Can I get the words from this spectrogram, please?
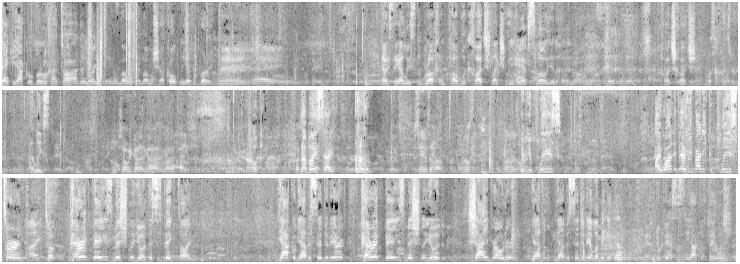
Thank you, Yaakov. Baruch atah Adonai, Eloheinu melech haolam, shakol niyeh b'dvarei. I was thinking at least the brach in public chutch like should be half slow, you know. chutch, chutch. What's chutz? At least. So we got we got we got a type. Okay. Rabbi said, If you was like a, one of those. Like one of those if you please, I want if everybody can please turn to Perek Bay's Mishnah Yud. This is big time. Yaakov, you have a siddur there? Perek Bay's Mishnah Yud. Shai Broder, you have a, you have a siddur there? Let me get that. Could you pass this to Yaakov Kalish?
